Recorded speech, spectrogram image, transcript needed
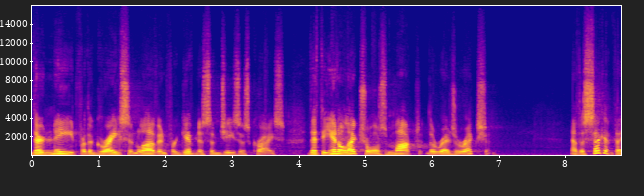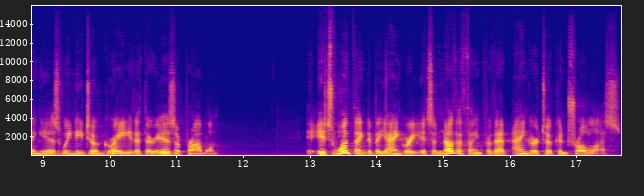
their need for the grace and love and forgiveness of Jesus Christ that the intellectuals mocked the resurrection. Now, the second thing is we need to agree that there is a problem. It's one thing to be angry, it's another thing for that anger to control us.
